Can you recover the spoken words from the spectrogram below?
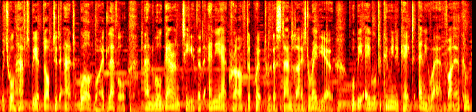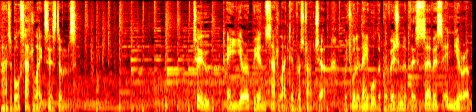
which will have to be adopted at worldwide level and will guarantee that any aircraft equipped with a standardized radio will be able to communicate anywhere via compatible satellite systems. 2. A European satellite infrastructure, which will enable the provision of this service in Europe.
